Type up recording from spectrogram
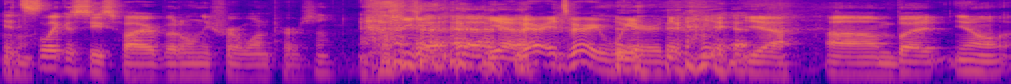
It's like a ceasefire, but only for one person. yeah, very, it's very weird. yeah. Um, but you know,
